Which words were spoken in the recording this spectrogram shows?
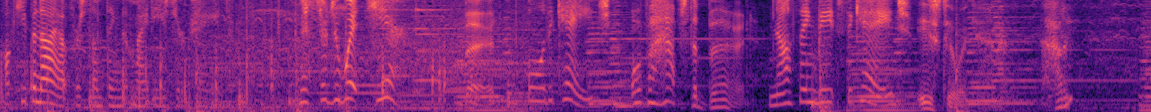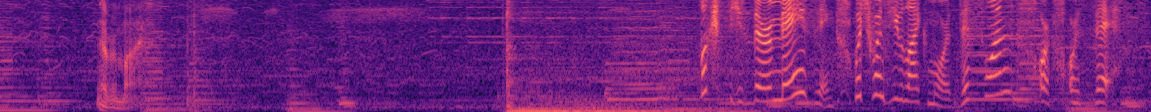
I'll keep an eye out for something that might ease your pain. Mr. DeWitt, here! Bird. Or the cage. Or perhaps the bird. Nothing beats the cage. These two again. How do. Never mind. Look at these, they're amazing! Which one do you like more, this one or, or this?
